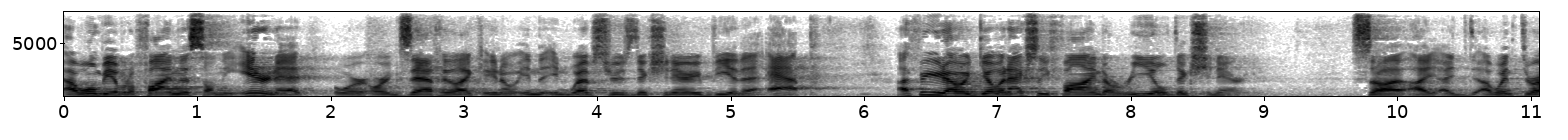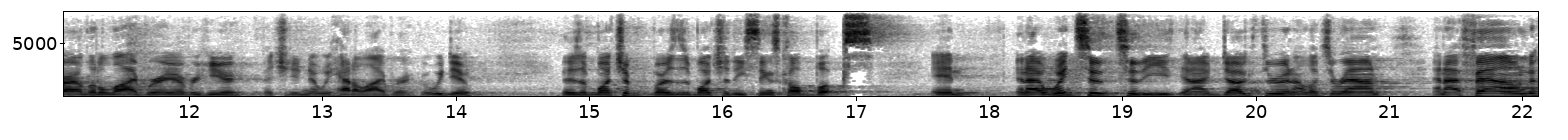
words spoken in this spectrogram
I won't be able to find this on the internet or, or exactly like, you know, in, the, in Webster's dictionary via the app. I figured I would go and actually find a real dictionary. So I, I, I went through our little library over here. Bet you didn't know we had a library, but we do. There's a bunch of, there's a bunch of these things called books. And, and I went to, to the, and I dug through and I looked around and I found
